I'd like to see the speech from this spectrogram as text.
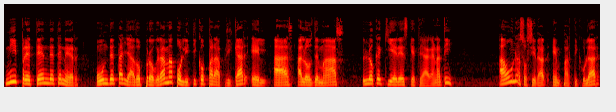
ni pretende tener un detallado programa político para aplicar el haz a los demás lo que quieres que te hagan a ti, a una sociedad en particular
